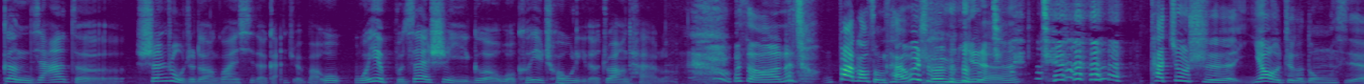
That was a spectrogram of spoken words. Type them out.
更加的深入这段关系的感觉吧。我我也不再是一个我可以抽离的状态了。我想到那种霸道总裁为什么迷人？他就是要这个东西，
